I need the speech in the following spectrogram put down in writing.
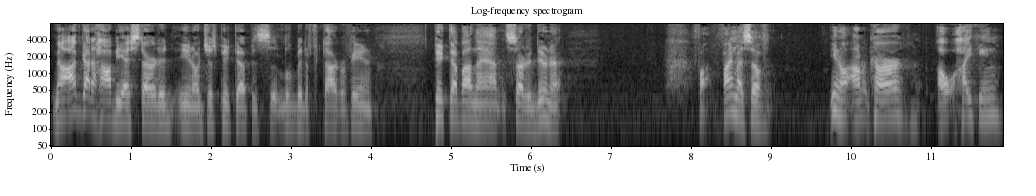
Now, I've got a hobby I started, you know, just picked up. It's a little bit of photography and picked up on that and started doing it. Find myself, you know, out in a car, out hiking.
